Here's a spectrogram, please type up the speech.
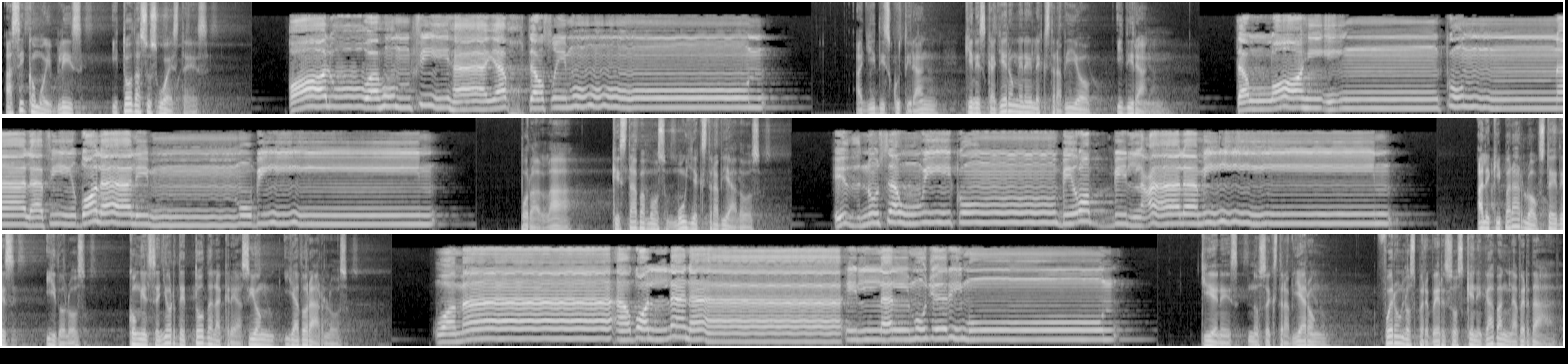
Así como Iblis y todas sus huestes. Allí discutirán quienes cayeron en el extravío y dirán: تالله ان كنا لفي ضلال مبين Por Allah, que estábamos muy extraviados, اذ نسويكم برب العالمين al equipararlo a ustedes, ídolos, con el Señor de toda la creación y adorarlos. وما اضلنا الا المجرمون Quienes nos extraviaron fueron los perversos que negaban la verdad.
